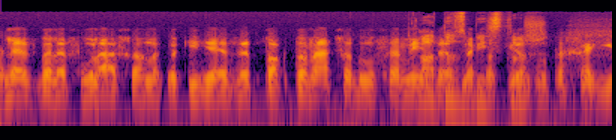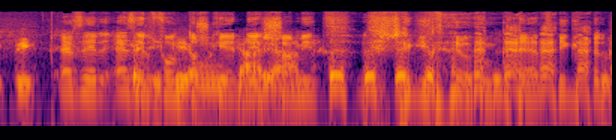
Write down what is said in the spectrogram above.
lesz beleszólása annak a kihelyezett szaktanácsadó személyzetnek, hát az aki azóta segíti. Ezért, ezért segíti fontos kérdés, amit segíti a munkáját, igen.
